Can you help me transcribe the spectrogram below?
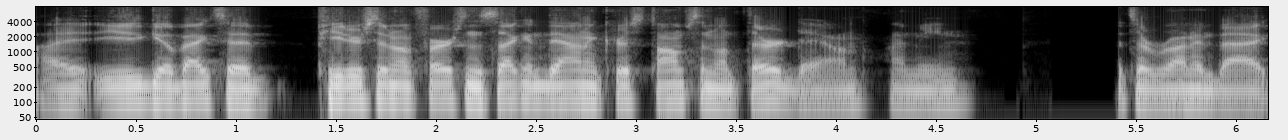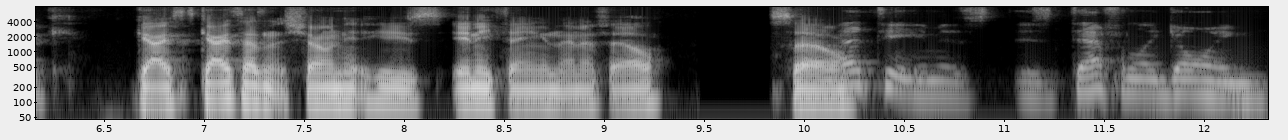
I you go back to Peterson on first and second down, and Chris Thompson on third down. I mean, it's a running back. Guys, guys hasn't shown he's anything in the NFL. So That team is is definitely going.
